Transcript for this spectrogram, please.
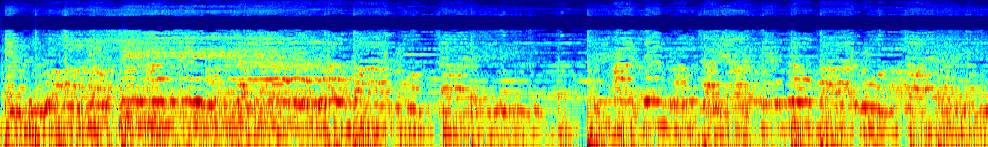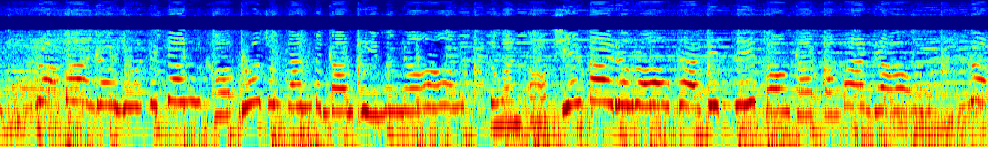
เซียนรามารวมใจอาเซียนรวมใจอารามารวมใจอันรู้ใจอันรู้ภารุ่มใจรอบบ้านเราอยู่แต่กันขอบรู้จนกันเป็นบ้านที่เมืองนอนตะวันออกเฉียงใต้เรารองพระอาทิตย์สีทองขาดของบ้านเราราะ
